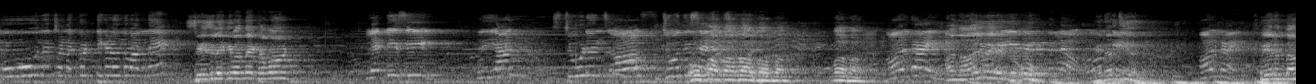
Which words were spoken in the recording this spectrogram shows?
മൂന്ന് ചുണക്കുട്ടികൾ ഒന്ന് വന്നേ. സ്റ്റേജിലേക്ക് വന്നേ come on let see the students of oh വാ വാ വാ വാ വാ വാ വാ. All ആ, നാല് പേരുണ്ട്. ഓ, എനർജി തന്നെ. All പേരെന്താ?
